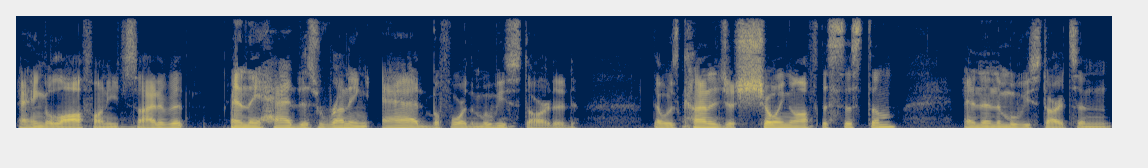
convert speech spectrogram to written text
angle off on each side of it. And they had this running ad before the movie started that was kind of just showing off the system, and then the movie starts and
